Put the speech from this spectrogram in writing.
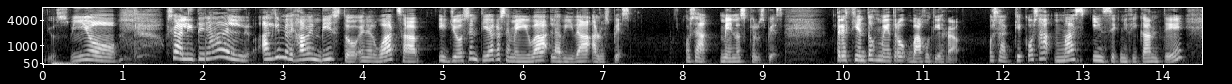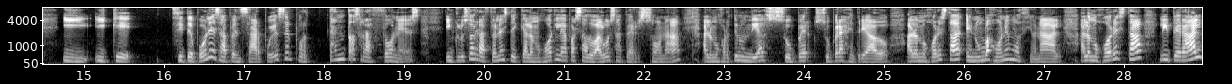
Dios mío. O sea, literal, alguien me dejaba en visto en el WhatsApp y yo sentía que se me iba la vida a los pies. O sea, menos que los pies. 300 metros bajo tierra. O sea, qué cosa más insignificante y, y que si te pones a pensar, puede ser por tantas razones, incluso razones de que a lo mejor le ha pasado algo a esa persona, a lo mejor tiene un día súper, súper ajetreado, a lo mejor está en un bajón emocional, a lo mejor está literal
